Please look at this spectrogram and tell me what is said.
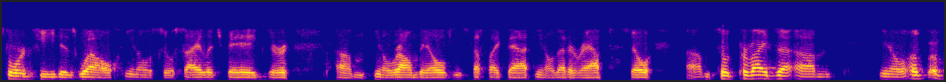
stored feed as well. You know, so silage bags or um, you know round bales and stuff like that. You know that are wrapped. So um, so it provides a um, you know a, a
